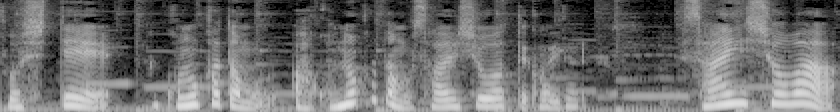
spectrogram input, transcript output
そして、この方も、あ、この方も最初はって書いてある。最初は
